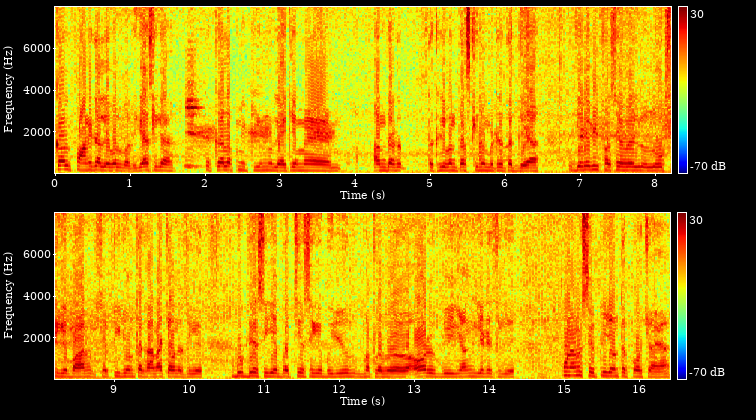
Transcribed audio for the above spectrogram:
ਕੱਲ ਪਾਣੀ ਦਾ ਲੈਵਲ ਵਧ ਗਿਆ ਸੀਗਾ ਤੇ ਕੱਲ ਆਪਣੀ ਟੀਮ ਨੂੰ ਲੈ ਕੇ ਮੈਂ ਅੰਦਰ ਤਕਰੀਬਨ 10 ਕਿਲੋਮੀਟਰ ਤੱਕ ਗਿਆ ਤੇ ਜਿਹੜੇ ਵੀ ਫਸੇ ਹੋਏ ਲੋਕ ਸੀਗੇ ਬਾਹਰ, ਸੇਫਟੀ ਜ਼ੋਨ ਤੱਕ ਆਉਣਾ ਚਾਹੁੰਦੇ ਸੀਗੇ, ਬੁੱਢੇ ਸੀਗੇ, ਬੱਚੇ ਸੀਗੇ, ਬਜ਼ੁਰਗ, ਮਤਲਬ ਔਰ ਵੀ ਯੰਗ ਜਿਹੜੇ ਸੀਗੇ, ਉਹਨਾਂ ਨੂੰ ਸੇਫਟੀ ਜ਼ੋਨ ਤੱਕ ਪਹੁੰਚਾਇਆ।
